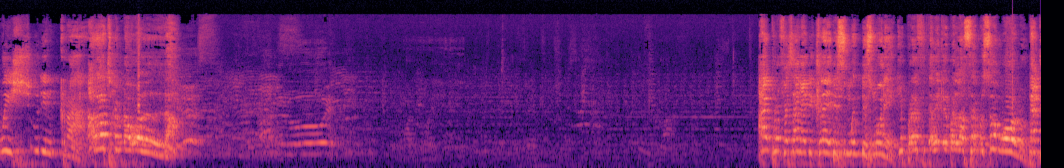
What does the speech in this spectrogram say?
we shouldn't cry. ra tshwanela go I prophesy and I declare this, this morning Ke porofeta be ke bolela se mosong ono. that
